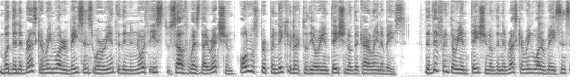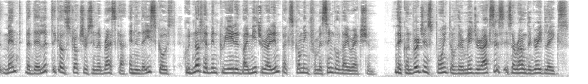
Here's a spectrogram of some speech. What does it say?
but the Nebraska rainwater basins were oriented in a northeast to southwest direction, almost perpendicular to the orientation of the Carolina Bays. The different orientation of the Nebraska rainwater basins meant that the elliptical structures in Nebraska and in the East Coast could not have been created by meteorite impacts coming from a single direction. The convergence point of their major axis is around the Great Lakes.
